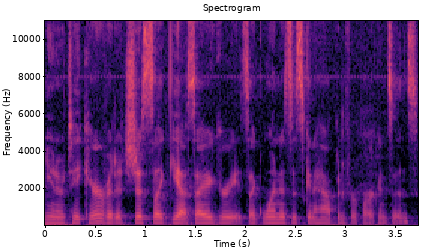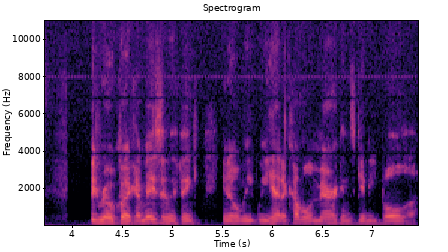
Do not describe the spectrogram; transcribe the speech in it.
you know take care of it. It's just like yes, I agree. It's like when is this going to happen for Parkinson's? Be real quick. I basically think you know we, we had a couple of Americans get Ebola,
